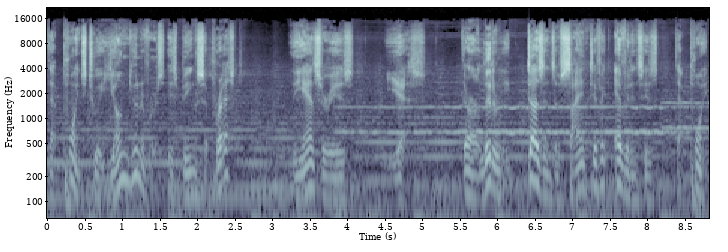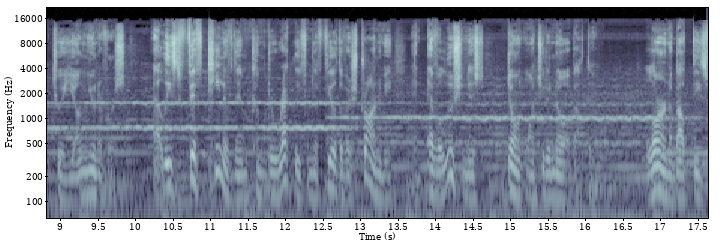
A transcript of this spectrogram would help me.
that points to a young universe is being suppressed? The answer is yes. There are literally dozens of scientific evidences that point to a young universe. At least 15 of them come directly from the field of astronomy, and evolutionists don't want you to know about them. Learn about these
